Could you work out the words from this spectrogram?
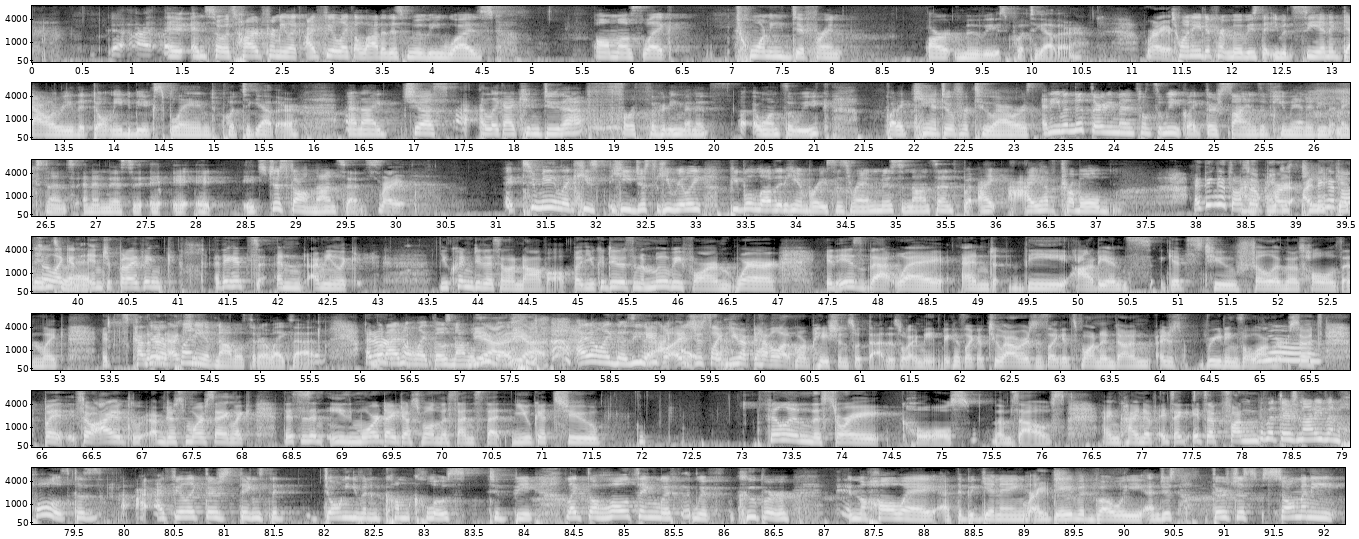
I, I- and so it's hard for me. Like I feel like a lot of this movie was almost like twenty different art movies put together. Right. 20 different movies that you would see in a gallery that don't need to be explained put together. And I just I, like I can do that for 30 minutes uh, once a week, but I can't do it for 2 hours. And even the 30 minutes once a week like there's signs of humanity that make sense and in this it it, it, it it's just all nonsense. Right. It, to me like he's he just he really people love that he embraces randomness and nonsense, but I I have trouble I think it's also I- I part. just I, think it's also like an it. inch, but I think I think it's and I mean like you couldn't do this in a novel, but you could do this in a movie form where it is that way, and the audience gets to fill in those holes, and like it's kind there of are an extra. plenty of novels that are like that. I don't- but I don't like those novels Yeah, either. yeah. I don't like those either. Well, it's I- just like you have to have a lot more patience with that, is what I mean. Because like a two hours is like it's one and done. I just reading's a longer, so it's. But so I agree, I'm just more saying like this is an easy, more digestible in the sense that you get to fill in the story holes themselves and kind of it's a it's a fun but there's not even holes because I, I feel like there's things that don't even come close to be like the whole thing with with Cooper in the hallway at the beginning Right. and David Bowie and just there's just so many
